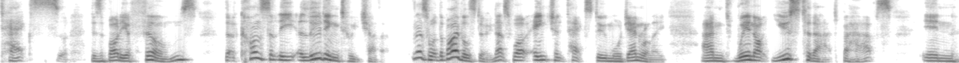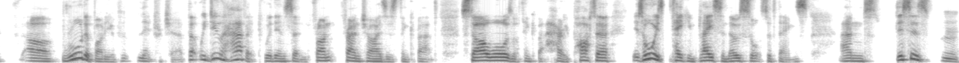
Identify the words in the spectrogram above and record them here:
texts, there's a body of films that are constantly alluding to each other. And that's what the Bible's doing. That's what ancient texts do more generally. And we're not used to that, perhaps, in our broader body of literature, but we do have it within certain front franchises. Think about Star Wars or think about Harry Potter. It's always taking place in those sorts of things. And this is mm.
